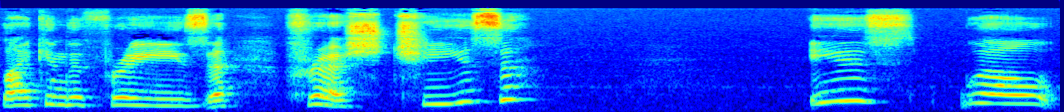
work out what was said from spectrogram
like in the phrase fresh cheese, is, well,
